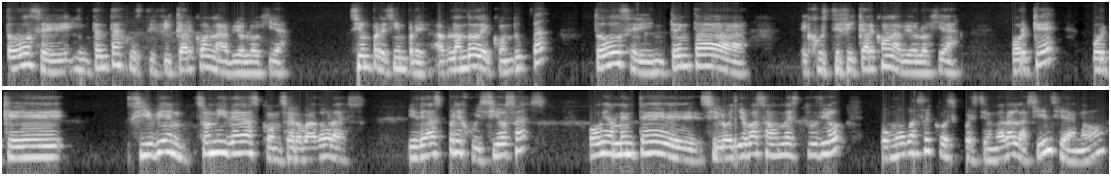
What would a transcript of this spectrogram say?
todo se intenta justificar con la biología. Siempre, siempre. Hablando de conducta, todo se intenta eh, justificar con la biología. ¿Por qué? Porque si bien son ideas conservadoras, ideas prejuiciosas, obviamente si lo llevas a un estudio, ¿cómo vas a cuestionar a la ciencia, no?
